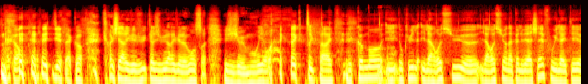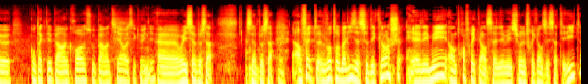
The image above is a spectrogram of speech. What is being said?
D'accord. D'accord. Quand j'ai arrivé, vu, quand j'ai vu arriver le monstre, j'ai dit, je vais mourir avec un truc pareil. Mais comment il- donc lui il- il a reçu euh, il a reçu un appel VHF ou il a été euh, contacté par un cross ou par un tiers euh, sécurité? Euh, oui, c'est un peu ça. C'est un peu ça. En fait, votre balise, elle se déclenche et elle émet en trois fréquences. Elle émet sur une fréquence des satellites,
